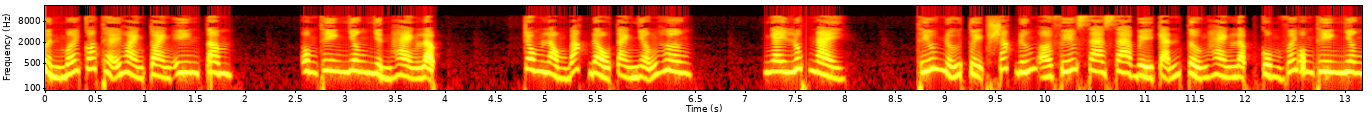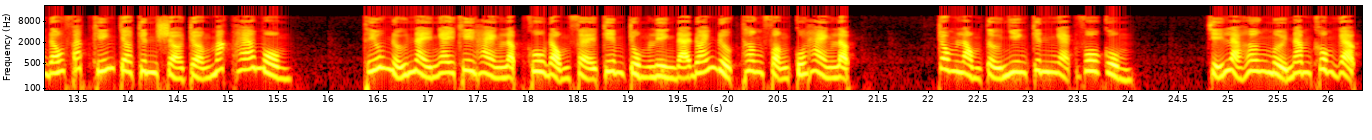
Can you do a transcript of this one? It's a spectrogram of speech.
mình mới có thể hoàn toàn yên tâm. Ông thiên nhân nhìn hàng lập. Trong lòng bắt đầu tàn nhẫn hơn. Ngay lúc này, thiếu nữ tuyệt sắc đứng ở phía xa xa bị cảnh tượng hàng lập cùng với ông thiên nhân đấu pháp khiến cho kinh sợ trợn mắt há mồm. Thiếu nữ này ngay khi hàng lập khu động phệ kim trùng liền đã đoán được thân phận của hàng lập. Trong lòng tự nhiên kinh ngạc vô cùng. Chỉ là hơn 10 năm không gặp.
